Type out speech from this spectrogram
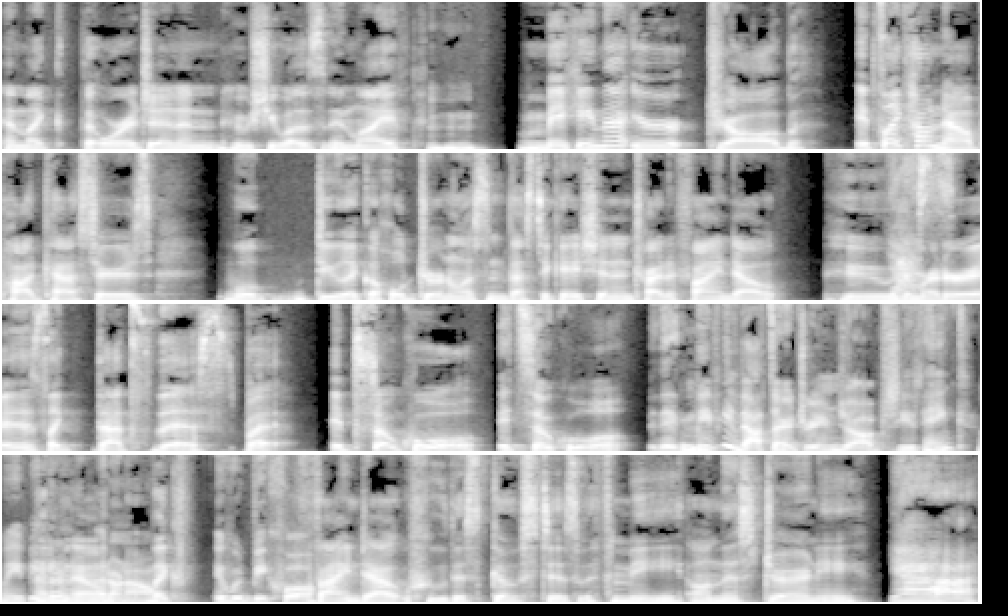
and like the origin and who she was in life, mm-hmm. making that your job, it's like how now podcasters will do like a whole journalist investigation and try to find out who the murderer is. Like that's this, but it's so cool. It's so cool. Maybe that's our dream job. Do you think? Maybe. I don't know. I don't know. Like- it would be cool. Find out who this ghost is with me on this journey. Yeah.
